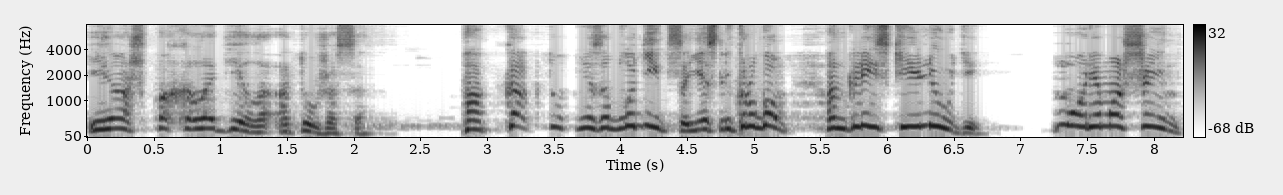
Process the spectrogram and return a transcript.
и аж похолодела от ужаса. А как тут не заблудиться, если кругом английские люди? Море машин,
